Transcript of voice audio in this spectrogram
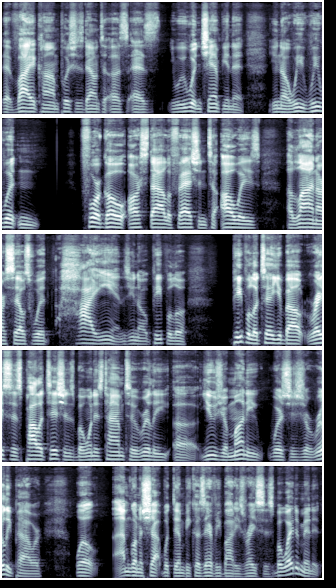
that Viacom pushes down to us as we wouldn't champion that. You know, we we wouldn't forego our style of fashion to always align ourselves with high ends. You know, people are people will tell you about racist politicians, but when it's time to really uh, use your money, which is your really power, well, I'm going to shop with them because everybody's racist. But wait a minute,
